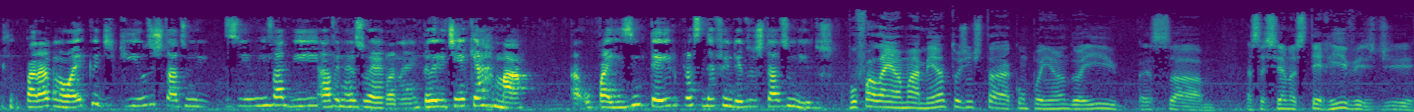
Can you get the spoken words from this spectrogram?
paranoica de que os Estados Unidos iam invadir a Venezuela. Né? Então ele tinha que armar o país inteiro para se defender dos Estados Unidos. Por falar em armamento, a gente está acompanhando aí essa, essas cenas terríveis de,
